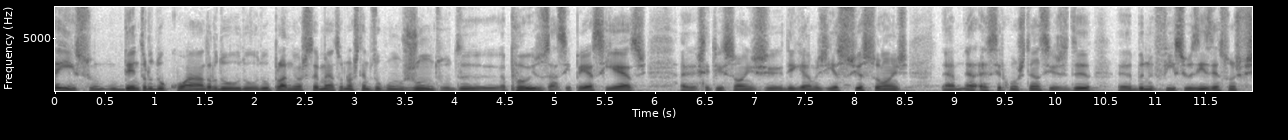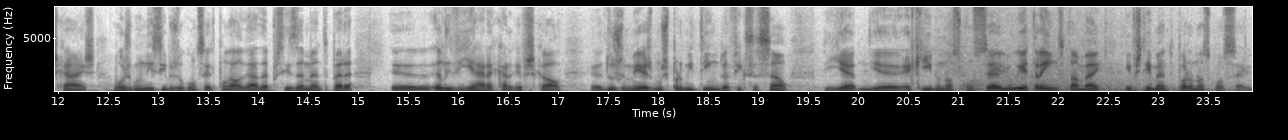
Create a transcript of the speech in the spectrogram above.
a isso, dentro do quadro do, do, do, plano de orçamento, nós temos um conjunto de apoios às IPSS, instituições, digamos, e associações, a, a circunstâncias de eh, benefícios e isenções fiscais aos municípios do Conselho de Ponta precisamente para eh, aliviar a carga fiscal eh, dos mesmos, permitindo a fixação e, a, e a, aqui no nosso Conselho e atraindo também investimento para o nosso Conselho.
